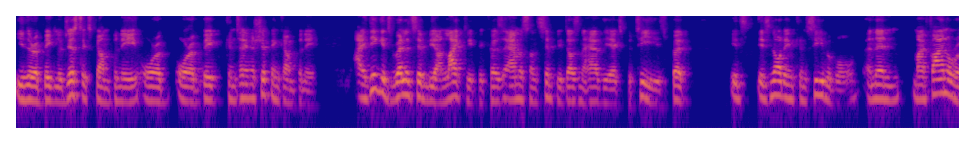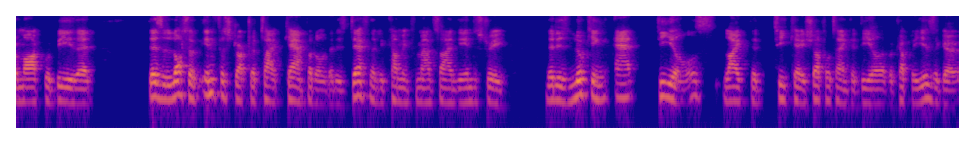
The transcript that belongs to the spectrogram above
either a big logistics company or a, or a big container shipping company. I think it's relatively unlikely because Amazon simply doesn't have the expertise, but it's, it's not inconceivable. And then my final remark would be that there's a lot of infrastructure type capital that is definitely coming from outside the industry that is looking at deals like the Teekay shuttle tanker deal of a couple of years ago.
